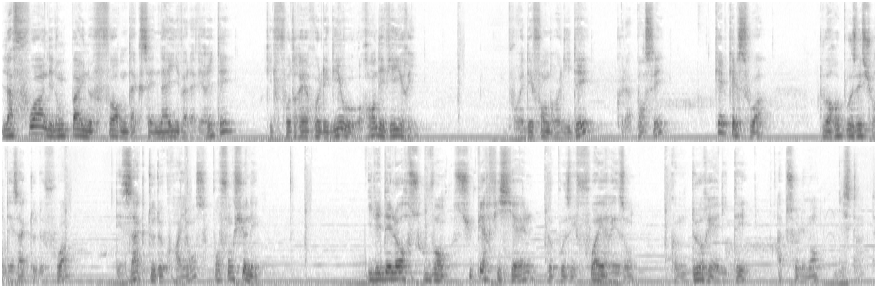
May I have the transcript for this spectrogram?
La foi n'est donc pas une forme d'accès naïf à la vérité qu'il faudrait reléguer au rang des vieilleries. On pourrait défendre l'idée que la pensée, quelle qu'elle soit, doit reposer sur des actes de foi, des actes de croyance pour fonctionner. Il est dès lors souvent superficiel d'opposer foi et raison comme deux réalités absolument distinctes.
